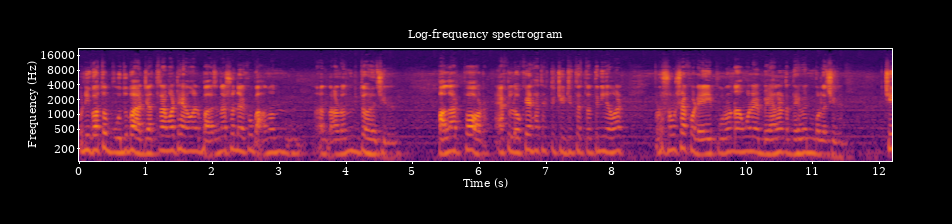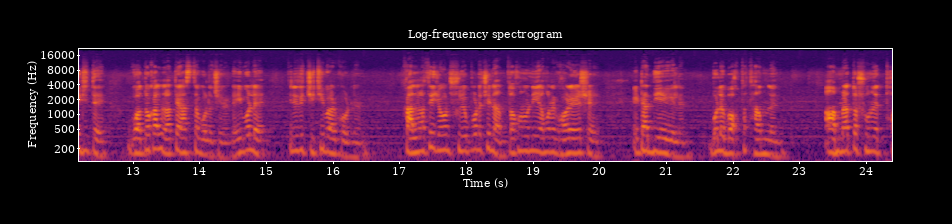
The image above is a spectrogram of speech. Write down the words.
উনি গত বুধবার যাত্রা মাঠে আমার বাজনা শুনে খুব আনন্দ, আনন্দিত হয়েছিলেন। পালার পর এক লোকের হাতে একটি চিঠিতে তো তিনি আমার প্রশংসা করে এই পুরোনো আমলের বেহালাটা দেবেন বলেছিলেন। চিঠিতে গতকাল রাতে আসতে বলেছিলেন। এই বলে তিনি একটি চিঠি বার করলেন। কাল রাতেই যখন শুয়ে পড়েছিলাম, তখন উনি আমার ঘরে এসে এটা দিয়ে গেলেন, বলে বক্তা থামলেন, আমরা তো শুনে থ।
